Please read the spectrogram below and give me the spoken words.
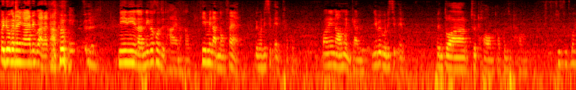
ไปดูกันในงานดีกว่านะครับเอสซีนี่นี่แล้วนี่ก็คนสุดท้ายนะครับ ที่ไม่นับน้องแฝดเป็นคนที่สิบเอ็ดครับผมเพราะนี่น้องเหมือนกัน นี่เป็นคนที่สิบเอ็ดเป็นตัวสุดทองครับคนสุดทองทีมฟุตบอล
